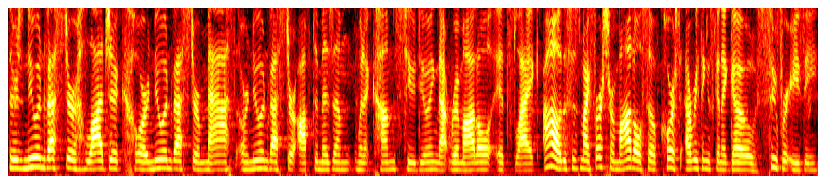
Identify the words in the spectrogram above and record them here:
there's new investor logic or new investor math or new investor optimism when it comes to doing that remodel. It's like, oh, this is my first remodel, so of course everything's going to go super easy.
